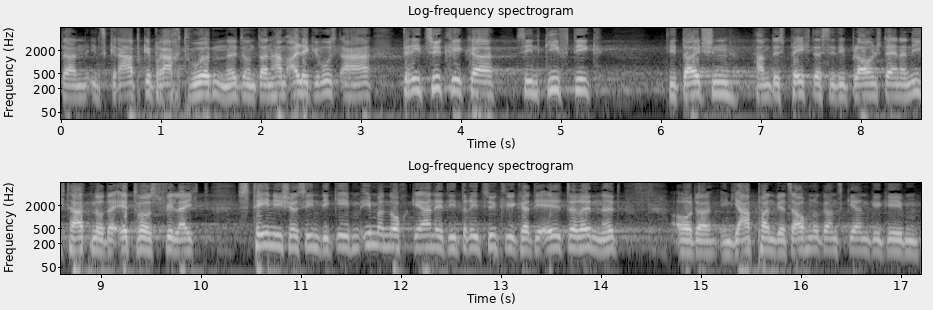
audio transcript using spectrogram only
dann ins Grab gebracht wurden. Nicht? Und dann haben alle gewusst, aha, Trizykliker sind giftig, die Deutschen haben das Pech, dass sie die Blauensteiner nicht hatten oder etwas vielleicht stenischer sind. Die geben immer noch gerne die Trizykliker, die Älteren. Nicht? Oder in Japan wird es auch nur ganz gern gegeben.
